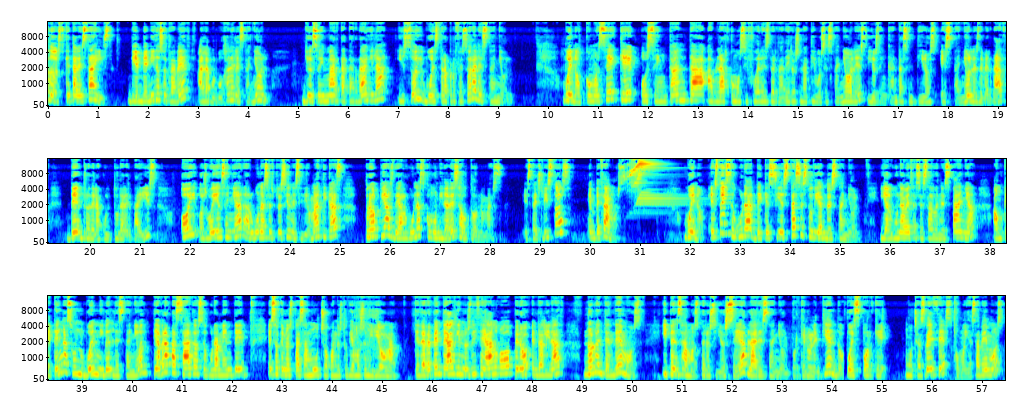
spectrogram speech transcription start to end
Todos, ¿qué tal estáis? Bienvenidos otra vez a la burbuja del español. Yo soy Marta Tardáguila y soy vuestra profesora de español. Bueno, como sé que os encanta hablar como si fuerais verdaderos nativos españoles y os encanta sentiros españoles de verdad dentro de la cultura del país, hoy os voy a enseñar algunas expresiones idiomáticas propias de algunas comunidades autónomas. ¿Estáis listos? Empezamos. Bueno, estoy segura de que si estás estudiando español y alguna vez has estado en España, aunque tengas un buen nivel de español, te habrá pasado seguramente eso que nos pasa mucho cuando estudiamos un idioma, que de repente alguien nos dice algo, pero en realidad no lo entendemos. Y pensamos, pero si yo sé hablar español, ¿por qué no lo entiendo? Pues porque muchas veces, como ya sabemos,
